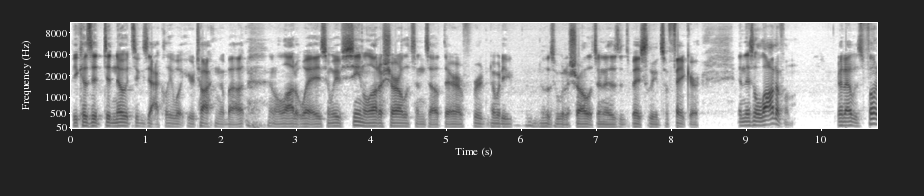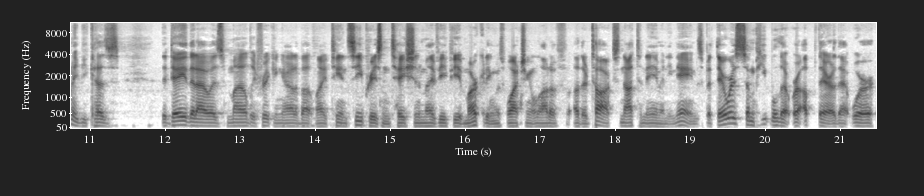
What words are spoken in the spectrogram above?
because it denotes exactly what you're talking about in a lot of ways. And we've seen a lot of charlatans out there. For nobody knows what a charlatan is, it's basically it's a faker, and there's a lot of them. And that was funny because the day that I was mildly freaking out about my TNC presentation, my VP of marketing was watching a lot of other talks, not to name any names, but there was some people that were up there that were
